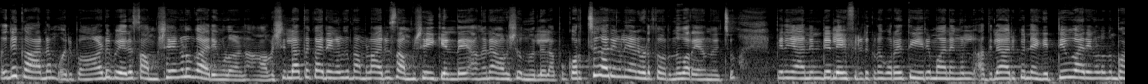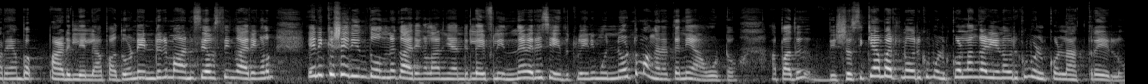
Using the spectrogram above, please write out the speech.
അതിന് കാരണം ഒരുപാട് പേര് സംശയങ്ങളും കാര്യങ്ങളുമാണ്. ആവശ്യമില്ലാത്ത കാര്യങ്ങൾക്ക് നമ്മൾ ആരും സംശയിക്കേണ്ടേ അങ്ങനെ ആവശ്യമൊന്നുമില്ലല്ലോ. അപ്പോൾ കുറച്ച് കാര്യങ്ങൾ ഞാൻ ഇവിടെ തുറന്ന് പറയാമെന്ന് വെച്ചു. പിന്നെ ഞാൻ എന്റെ ലൈഫിൽ എടുക്കുന്ന കുറേ തീരുമാനങ്ങൾ അതിലാർക്കും നെഗറ്റീവ് കാര്യങ്ങളൊന്നും പറയാൻ പാടില്ലല്ലോ. അപ്പോൾ അതുകൊണ്ട് എന്റെ ഒരു മാനസികാവസ്ഥയും കാര്യങ്ങളും എനിക്ക് ശരിയെന്ന് തോന്നുന്ന കാര്യങ്ങളാണ് ഞാൻ എന്റെ ലൈഫിൽ ഇന്നേ വരെ ചെയ്തിട്ടുള്ളൂ. ഇനി മുന്നോട്ടും അങ്ങനെ തന്നെ ആവും കേട്ടോ അപ്പോൾ അത് വിശ്വസിക്കാൻ പറ്റുന്നവർക്കും ഉൾക്കൊള്ളാൻ കഴിയണവർക്കും ഉൾക്കൊള്ളാം. അത്രയേ ഉള്ളൂ.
